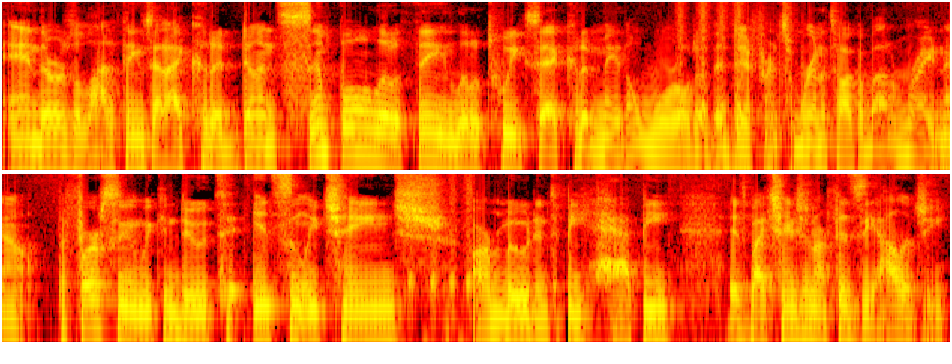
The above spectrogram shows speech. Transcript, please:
And there was a lot of things that I could have done, simple little thing, little tweaks that could have made a world of a difference. And we're going to talk about them right now. The first thing we can do to instantly change our mood and to be happy is by changing our physiology.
